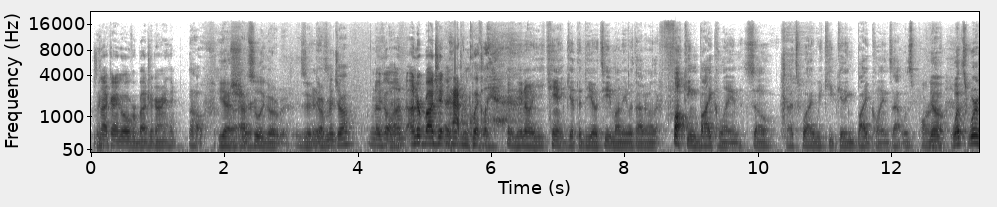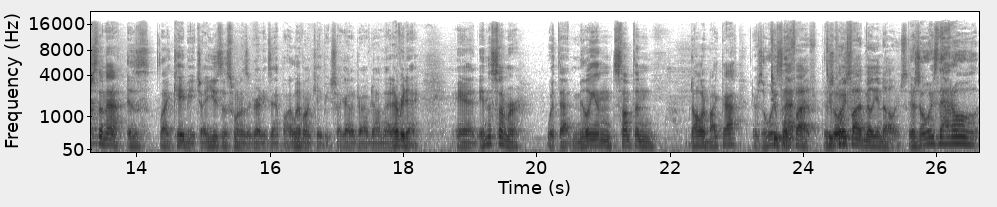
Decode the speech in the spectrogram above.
It's not going to go over budget or anything. Oh Yeah, sure. absolutely go over Is it a government job? No, go un- under budget and happen quickly. And you know, you can't get the DOT money without another fucking bike lane. So that's why we keep getting bike lanes. That was part No, of what's worse than that is like K Beach. I use this one as a great example. I live on K Beach. I got to drive down that every day. And in the summer, with that million something dollar bike path, there's always that- 2.5. There's always, $2.5 million. there's always that oh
